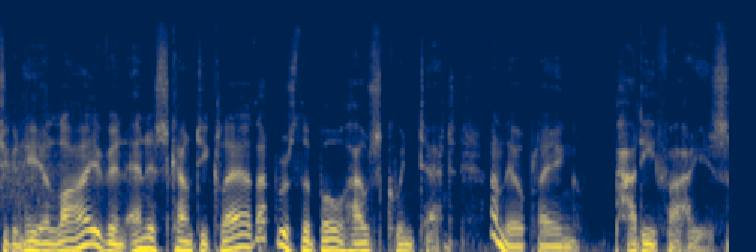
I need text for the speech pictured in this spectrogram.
As you can hear, live in Ennis, County Clare. That was the Bow House Quintet, and they were playing Paddy Fahy's.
